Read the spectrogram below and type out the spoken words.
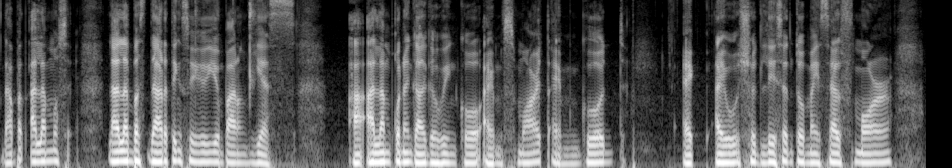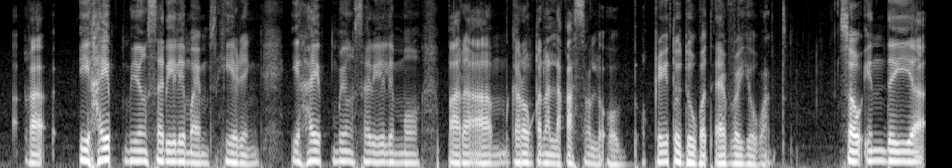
Dapat alam mo lalabas darating sa iyo yung parang yes uh, alam ko na gagawin ko. I'm smart i'm good. I, I should listen to myself more. Uh, i-hype mo yung sarili mo, I'm hearing, i-hype mo yung sarili mo para um, karoon ka ng lakas ng loob, okay, to do whatever you want. So, in the uh,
